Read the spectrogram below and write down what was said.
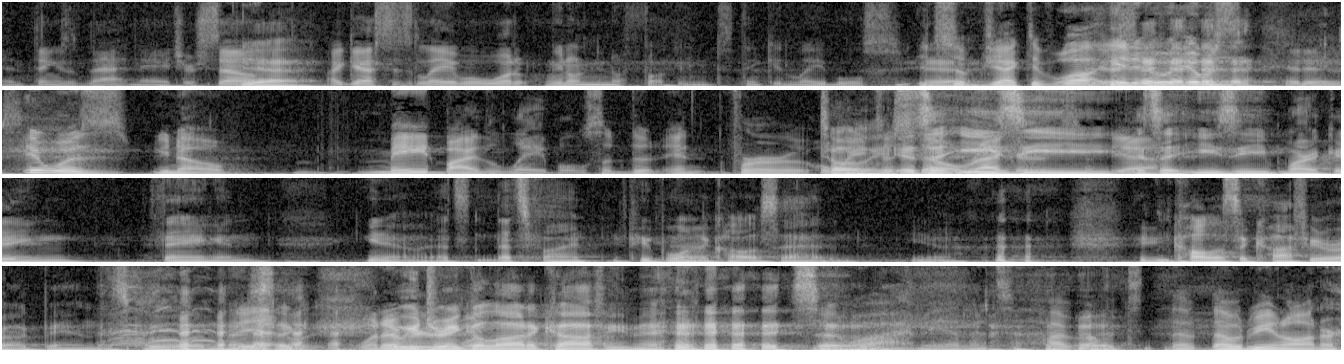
and things of that nature. So Yeah. I guess it's label. What we don't need no fucking stinking labels. It's Yeah. subjective. Well, it, it, it was. It is. It was, you know, made by the labels and, the- and for a way totally, to it's an easy, Yeah. it's an easy marketing thing, and you know, that's that's fine if people want to call us that. You know, they can call us a coffee rock band. That's cool. That's Yeah, like, whatever- we drink a lot of coffee, man. so. why, man? That's I, I would, that, that would be an honor.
